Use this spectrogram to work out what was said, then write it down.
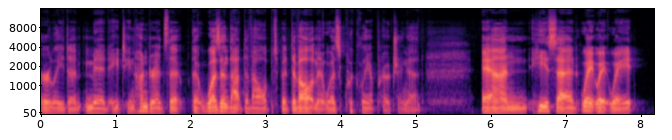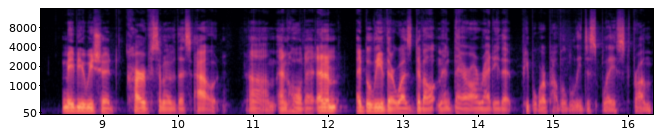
early to mid 1800s that, that wasn't that developed, but development was quickly approaching it. And he said, wait, wait, wait maybe we should carve some of this out um, and hold it. And I'm, i believe there was development there already that people were probably displaced from.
